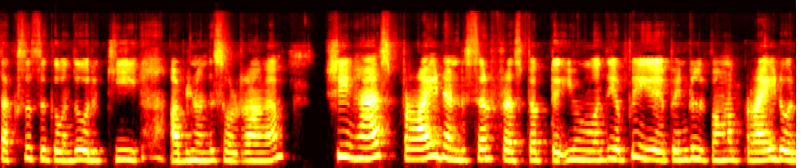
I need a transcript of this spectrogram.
சக்ஸஸுக்கு வந்து ஒரு கீ அப்படின்னு வந்து சொல்கிறாங்க she has pride and self respect இவங்க வந்து எப்படி பெண்கள் இருப்பாங்கன்னா ப்ரைடு ஒரு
